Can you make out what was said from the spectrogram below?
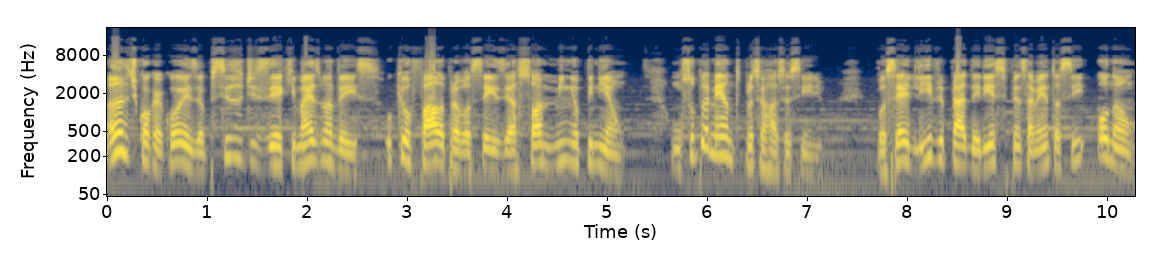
Antes de qualquer coisa, eu preciso dizer aqui mais uma vez: o que eu falo para vocês é só minha opinião, um suplemento para o seu raciocínio. Você é livre para aderir esse pensamento a si ou não.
